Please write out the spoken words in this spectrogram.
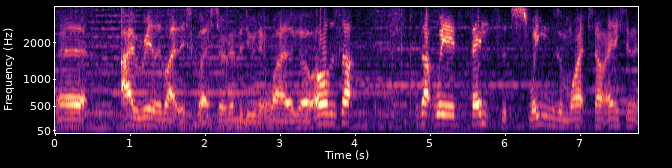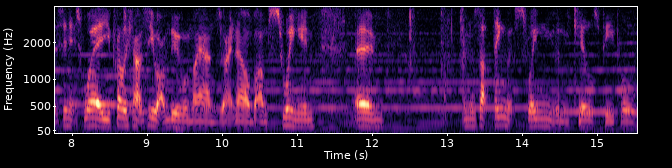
Uh, I really like this quest. I remember doing it a while ago. Oh, there's that there's that weird fence that swings and wipes out anything that's in its way. You probably can't see what I'm doing with my hands right now, but I'm swinging. Um, and there's that thing that swings and kills people.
